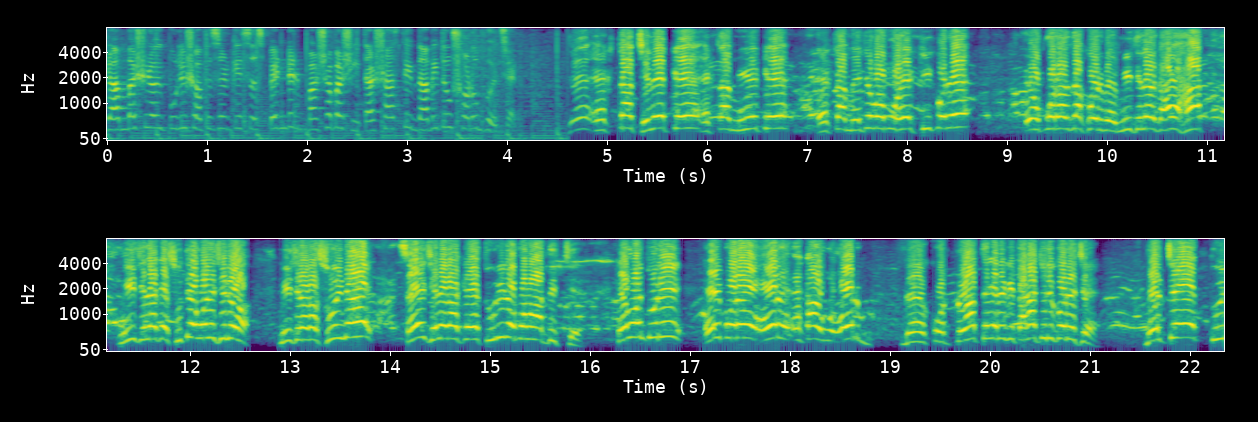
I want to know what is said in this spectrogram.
গ্রামবাসীরা ওই পুলিশ অফিসারকে সাসপেন্ডের পাশাপাশি তার শাস্তির দাবিতেও সরব হয়েছেন। যে একটা ছেলেকে, একটা মেয়েকে, একটা মেজবাবু হয়ে কি করে অপরাধটা করবে? মেয়ে ছেলের গায়ে হাত মেয়ে ছেলেকে শুতে বলেছিল মেয়ে ছেলেটা শুই নাই, সেই ছেলেটাকে চুরির অপবাদ দিচ্ছে। কেমন চুরি? এই পরে ওর একা ওর টোয়ার থেকে নাকি টাকা চুরি করেছে। বলছে, তুই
